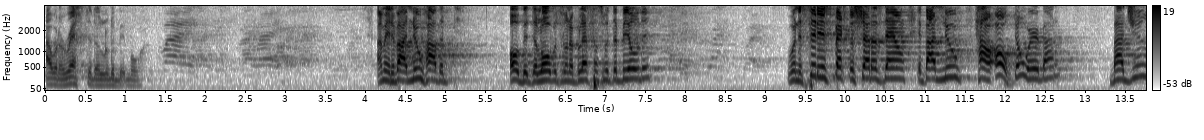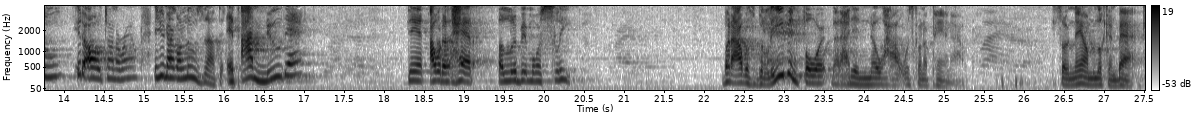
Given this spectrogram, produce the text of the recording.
I would have rested a little bit more. I mean, if I knew how the, oh, that the Lord was going to bless us with the building. When the city inspector shut us down, if I knew how, oh, don't worry about it. By June, it'll all turn around and you're not going to lose nothing. If I knew that, then I would have had a little bit more sleep. But I was believing for it, but I didn't know how it was going to pan out. So now I'm looking back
